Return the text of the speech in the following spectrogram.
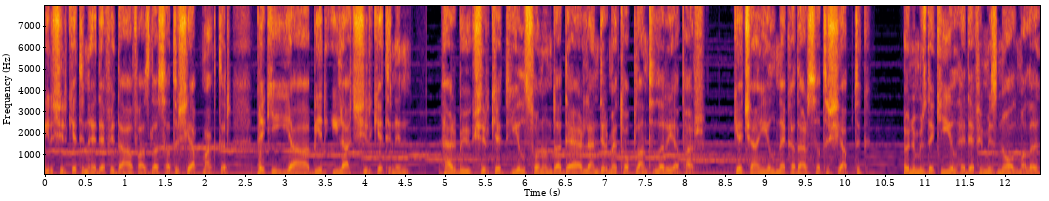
bir şirketin hedefi daha fazla satış yapmaktır. Peki ya bir ilaç şirketinin? Her büyük şirket yıl sonunda değerlendirme toplantıları yapar. Geçen yıl ne kadar satış yaptık? Önümüzdeki yıl hedefimiz ne olmalı?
